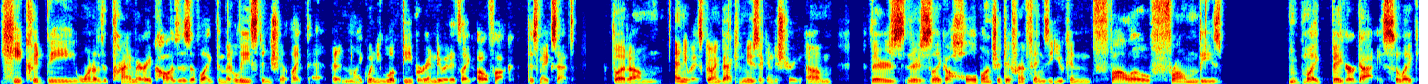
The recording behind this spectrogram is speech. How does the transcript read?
he could be one of the primary causes of like the Middle East and shit like that. And like when you look deeper into it, it's like, oh fuck, this makes sense. But um, anyways, going back to the music industry, um, there's there's like a whole bunch of different things that you can follow from these like bigger guys. So like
